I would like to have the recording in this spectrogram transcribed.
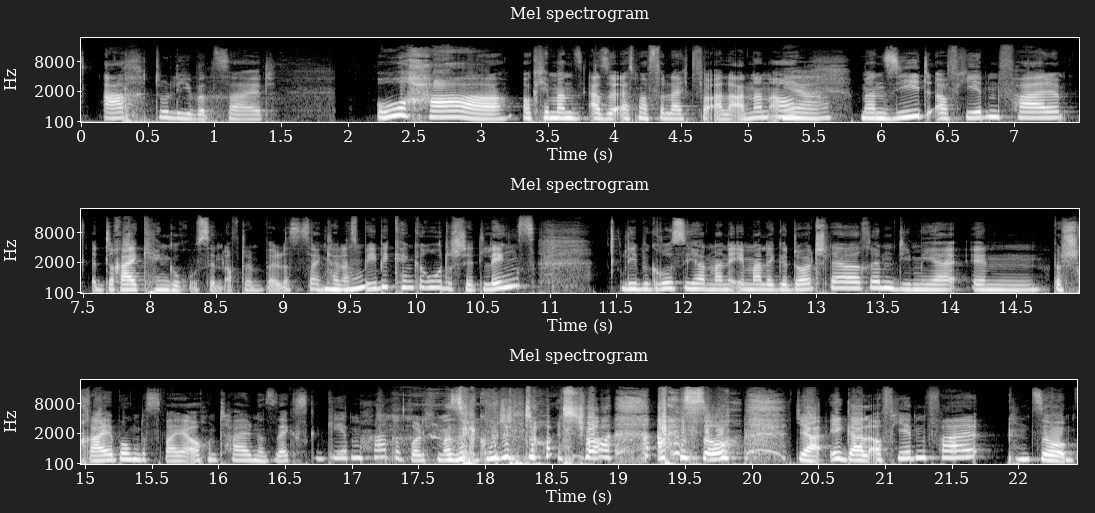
Ach du liebe Zeit. Oha. Okay, man, also erstmal vielleicht für alle anderen auch. Ja. Man sieht auf jeden Fall, drei Kängurus sind auf dem Bild. Das ist ein kleines Babykänguru, das steht links. Liebe Grüße hier an meine ehemalige Deutschlehrerin, die mir in Beschreibung, das war ja auch ein Teil, eine 6 gegeben hat, obwohl ich mal sehr gut in Deutsch war. Also, ja, egal, auf jeden Fall. So,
